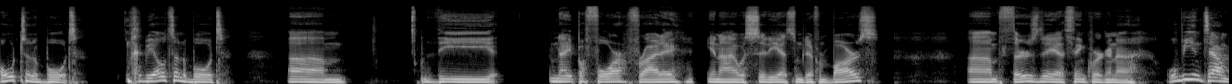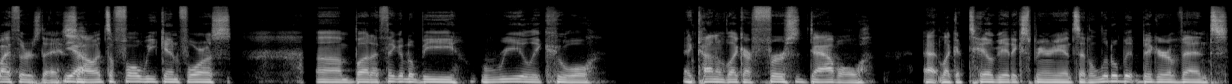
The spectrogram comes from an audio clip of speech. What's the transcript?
out in a boat. We'll be out on a boat um the night before Friday in Iowa City at some different bars. Um Thursday, I think we're gonna we'll be in town by Thursday. yeah. So it's a full weekend for us. Um, but I think it'll be really cool and kind of like our first dabble at like a tailgate experience at a little bit bigger event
